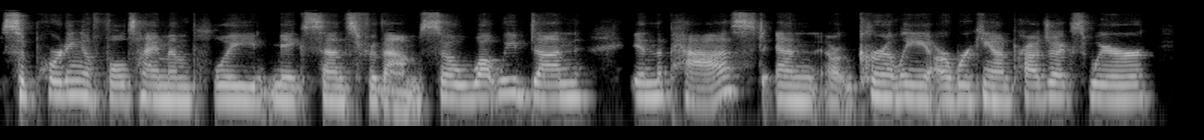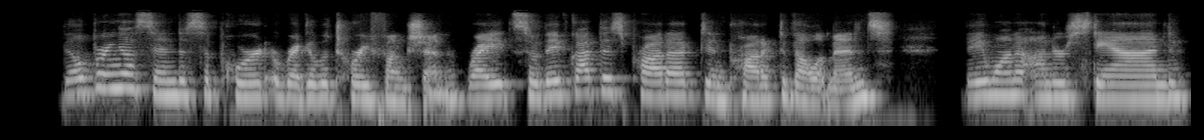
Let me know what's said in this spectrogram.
supporting a full-time employee makes sense for them. So what we've done in the past and currently are working on projects where they'll bring us in to support a regulatory function, right? So they've got this product in product development. They want to understand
